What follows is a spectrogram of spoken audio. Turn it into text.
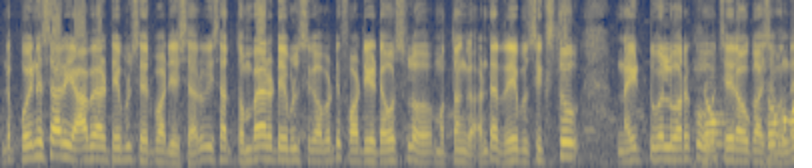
అంటే పోయినసారి యాభై ఆరు టేబుల్స్ ఏర్పాటు చేశారు. ఈసారి తొంభై ఆరు టేబుల్స్ కాబట్టి ఫార్టీ ఎయిట్ అవర్స్లో మొత్తంగా అంటే రేపు సిక్స్త్ నైట్ ట్వెల్వ్ వరకు చేరే అవకాశం ఉంది.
